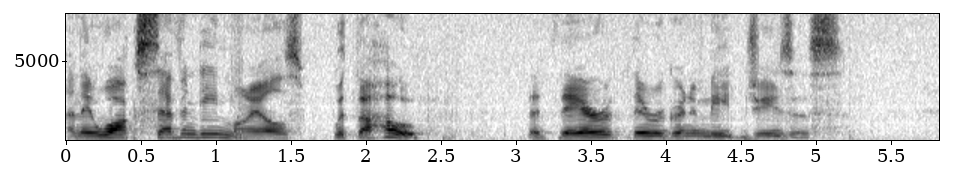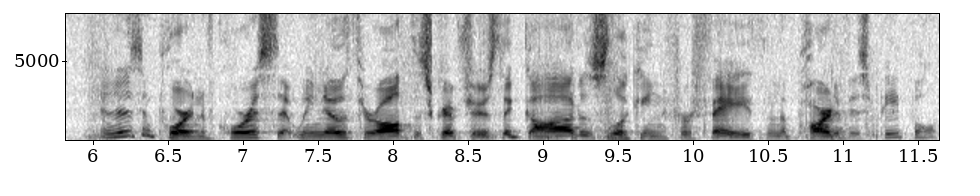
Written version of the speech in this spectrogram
And they walked 70 miles with the hope that there they were going to meet Jesus. And it is important, of course, that we know throughout the scriptures that God is looking for faith on the part of his people.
